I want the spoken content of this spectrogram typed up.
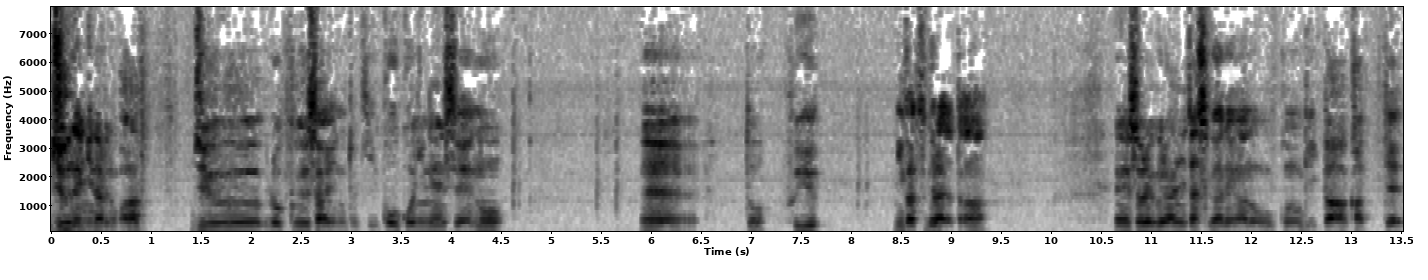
10年になるのかな ?16 歳の時、高校2年生の、えーと、冬、2月ぐらいだったかな。えーそれぐらいに確かね、あの、このギター買って、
